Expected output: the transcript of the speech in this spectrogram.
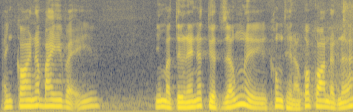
anh coi nó bay vậy nhưng mà từ nay nó tuyệt giống thì không thể nào có con được nữa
